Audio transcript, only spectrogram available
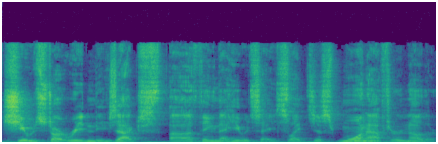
she would start reading the exact uh, thing that he would say. It's like just one after another.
